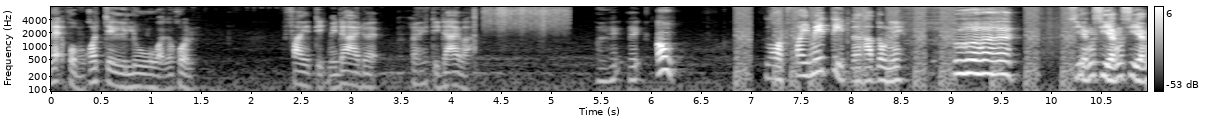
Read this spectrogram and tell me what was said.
และผมก็เจอรูอะทุกคน ไฟติดไม่ได้ด้วยเฮ้ยติดได้ปะเฮ้ยเฮ้ยเอ้าหลอดไฟไม่ติดนะครับตรงนี้ เฮ้ยเสียงเสียงเสียง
